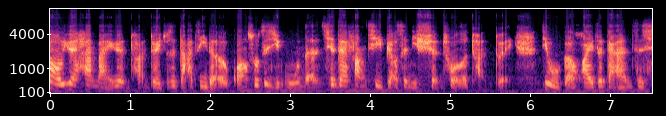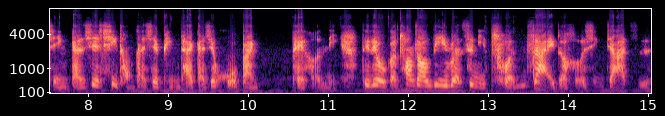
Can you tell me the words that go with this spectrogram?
抱怨和埋怨团队就是打自己的耳光，说自己无能，现在放弃表示你选错了团队。第五个，怀着感恩之心，感谢系统，感谢平台，感谢伙伴。配合你。第六个，创造利润是你存在的核心价值。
